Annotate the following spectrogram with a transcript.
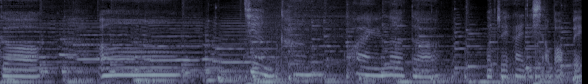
个，嗯，健康快乐的我最爱的小宝贝。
